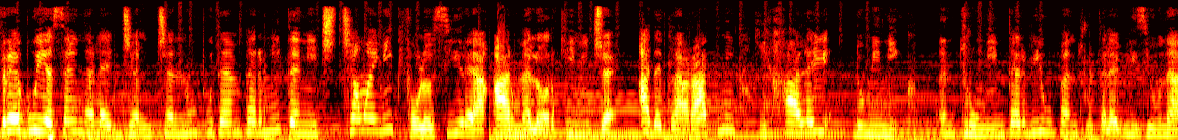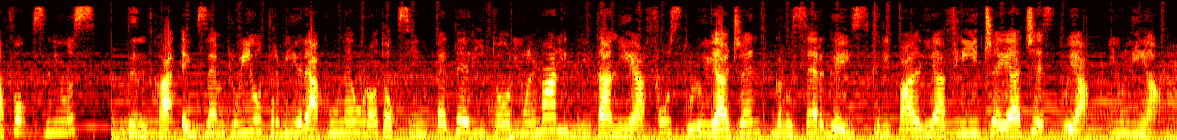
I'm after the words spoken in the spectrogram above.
Trebuie să înțelegem ce nu putem permite nici cea mai mic folosire a armelor chimice, a declarat Nikki Haley, duminic, într-un interviu pentru televiziunea Fox News, dând ca exemplu iotrvirea cu neurotoxin pe teritoriul Marii Britanii a fostului agent gru Sergei Skripal a fiicei acestuia, Iulia.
